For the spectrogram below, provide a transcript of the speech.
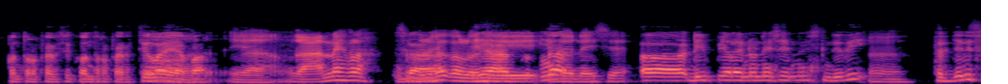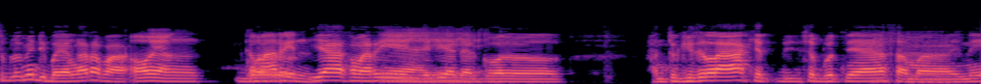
kontroversi-kontroversi lah ya, Oh, Pak. Ya nggak aneh lah sebenarnya kalau ya, di nggak. Indonesia. Eh, di Piala Indonesia ini sendiri Hmm. terjadi sebelumnya di Bayangkara, Pak. Oh yang Gol- kemarin. ya kemarin Iya, jadi iya, ada iya. gol hantu gitulah disebutnya sama Mm-mm. ini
